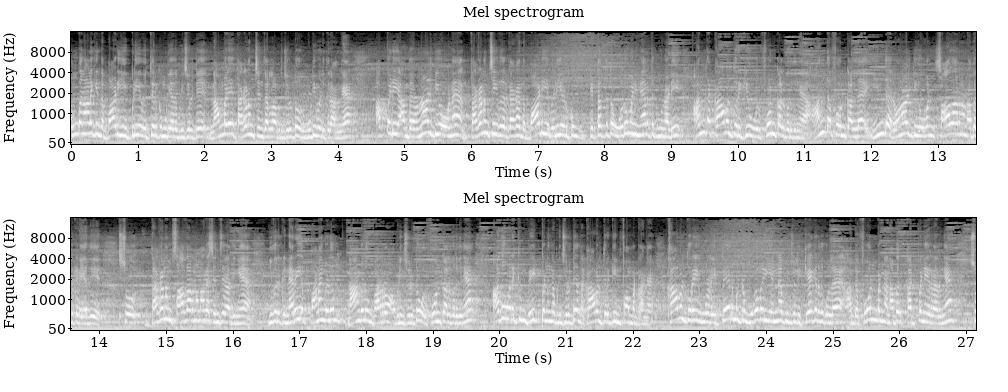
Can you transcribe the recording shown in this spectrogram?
ரொம்ப நாளைக்கு இந்த பாடியை இப்படியே வச்சிருக்க முடியாது அப்படின்னு சொல்லிட்டு நம்மளே தகனம் செஞ்சிடலாம் அப்படின்னு சொல்லிட்டு ஒரு முடிவு எடுக்கிறாங்க. அப்படி அந்த ரொனால்டியோவனை தகனம் செய்வதற்காக அந்த பாடியை வெளியெடுக்கும் கிட்டத்தட்ட ஒரு மணி நேரத்துக்கு முன்னாடி அந்த காவல்துறைக்கு ஒரு ஃபோன் கால் வருதுங்க. அந்த ஃபோன் காலில் இந்த ரொனால்டியோவன் சாதாரண நபர் கிடையாது. ஸோ தகனம் சாதாரணமாக செஞ்சிடாதீங்க. இவருக்கு நிறைய பணங்களும் நாங்களும் வர்றோம் அப்படின்னு சொல்லிட்டு ஒரு ஃபோன் கால் வருதுங்க. அது வரைக்கும் வெயிட் பண்ணுங்க அப்படின்னு சொல்லிட்டு அந்த காவல்துறைக்கு இன்ஃபார்ம் பண்ணுறாங்க காவல்துறை உங்களுடைய பேர் மற்றும் முகவரி என்ன அப்படின்னு சொல்லி கேட்கறதுக்குள்ள அந்த ஃபோன் பண்ண நபர் கட் பண்ணிடுறாருங்க. ஸோ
